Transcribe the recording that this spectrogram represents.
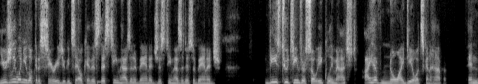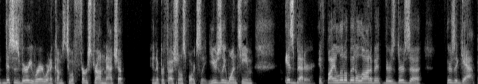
Usually, when you look at a series, you can say, okay, this, this team has an advantage, this team has a disadvantage. These two teams are so equally matched. I have no idea what's going to happen. And this is very rare when it comes to a first round matchup in a professional sports league. Usually one team is better. If by a little bit, a lot of it, there's there's a there's a gap.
